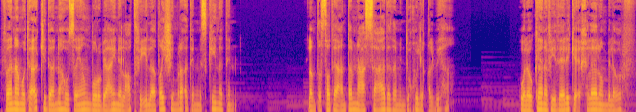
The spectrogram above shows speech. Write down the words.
فأنا متأكد أنه سينظر بعين العطف إلى طيش امرأة مسكينة لم تستطع أن تمنع السعادة من دخول قلبها. ولو كان في ذلك إخلال بالعرف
